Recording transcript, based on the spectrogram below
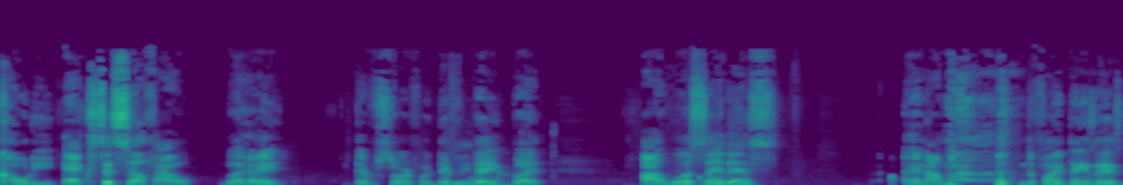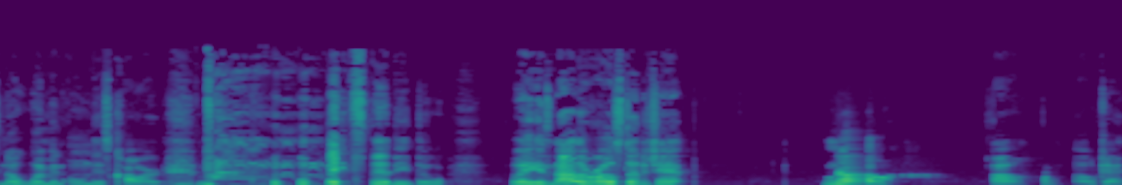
Cody axed himself out. But hey, different story for a different yeah. day. But I will say this: and I'm the funny thing is there's no women on this card. they still need to wait. Is Nyla Rose still the champ? No. Oh, okay.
